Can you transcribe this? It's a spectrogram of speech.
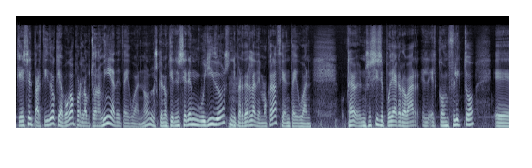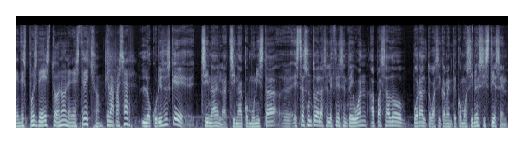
que es el partido que aboga por la autonomía de Taiwán, ¿no? Los que no quieren ser engullidos ni perder la democracia en Taiwán. Claro, no sé si se puede agravar el, el conflicto eh, después de esto o no en el estrecho. ¿Qué va a pasar? Lo curioso es que China, en la China comunista, eh, este asunto de las elecciones en Taiwán ha pasado por alto, básicamente, como si no existiesen.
